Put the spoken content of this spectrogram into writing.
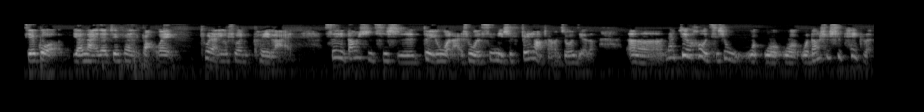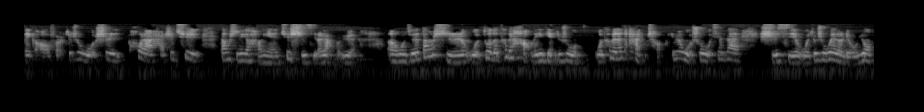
结果原来的这份岗位突然又说你可以来，所以当时其实对于我来说，我的心里是非常非常纠结的。呃，那最后其实我我我我当时是 take 了那个 offer，就是我是后来还是去当时那个行业去实习了两个月。呃，我觉得当时我做的特别好的一点就是我我特别的坦诚，因为我说我现在实习我就是为了留用，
